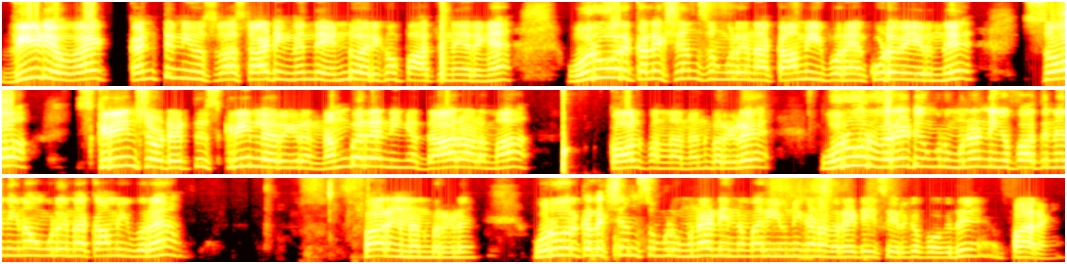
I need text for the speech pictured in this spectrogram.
வீடியோவை கண்டினியூஸ்லாம் ஸ்டார்டிங்லேருந்து எண்டு வரைக்கும் பார்த்துன்னே இருங்க. ஒரு ஒரு கலெக்ஷன்ஸ் உங்களுக்கு நான் காமிக்க போகிறேன் கூடவே இருந்து. ஸோ ஸ்க்ரீன்ஷாட் எடுத்து ஸ்க்ரீனில் இருக்கிற நம்பரை நீங்கள் தாராளமாக கால் பண்ணலாம் நண்பர்களே. ஒரு ஒரு வெரைட்டி உங்களுக்கு முன்னாடி நீங்கள் பார்த்துன்னு இருந்தீங்கன்னா உங்களுக்கு நான் காமிக்க போகிறேன் பாருங்கள் நண்பர்களே. ஒரு ஒரு கலெக்ஷன்ஸ் உங்களுக்கு முன்னாடி இந்த மாதிரி யூனிக்கான வெரைட்டிஸ் இருக்க போகுது. பாருங்கள்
